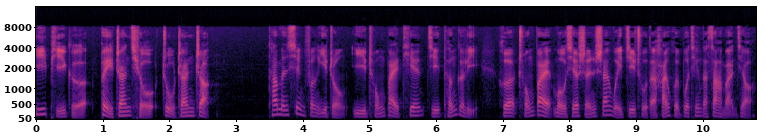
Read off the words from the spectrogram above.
伊皮革，背毡球，助毡帐。他们信奉一种以崇拜天及腾格里和崇拜某些神山为基础的含混不清的萨满教。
